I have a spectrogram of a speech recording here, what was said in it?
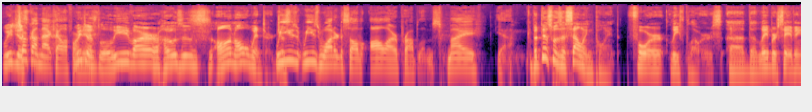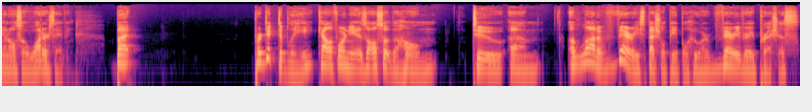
we just choke on that, California. We just leave our hoses on all winter. we use we use water to solve all our problems. My yeah, But this was a selling point for leaf blowers, uh, the labor saving and also water saving. But predictably, California is also the home to um, a lot of very special people who are very, very precious.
